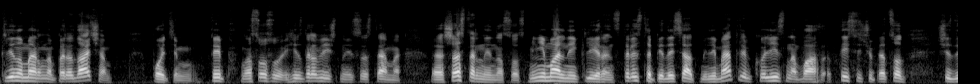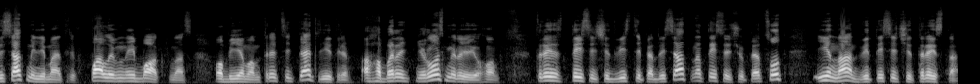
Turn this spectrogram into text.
кліномерна передача. Потім тип насосу гідравлічної системи е, шестерний насос, мінімальний кліренс 350 мм, колісна база 1560 мм, паливний бак у нас об'ємом 35 літрів, а габаритні розміри його 3250 на 1500 і на 2300.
